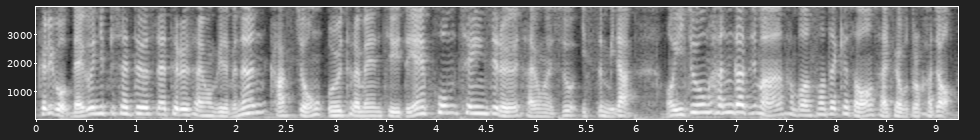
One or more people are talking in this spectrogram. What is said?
그리고 매그니피센트 세트를 사용하게 되면은 각종 울트라맨 지드의 폼 체인지를 사용할 수 있습니다. 어, 이 중 한 가지만 한번 선택해서 살펴보도록 하죠.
